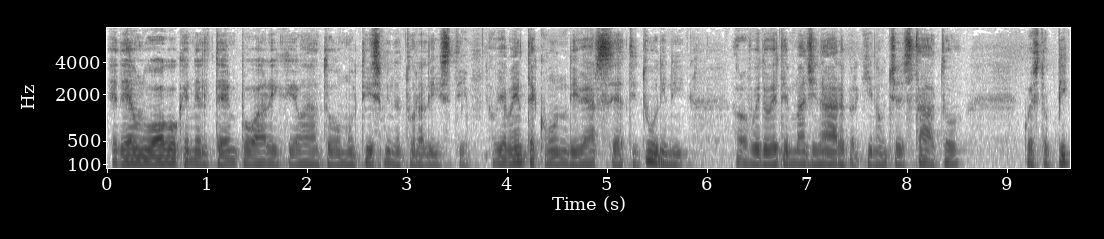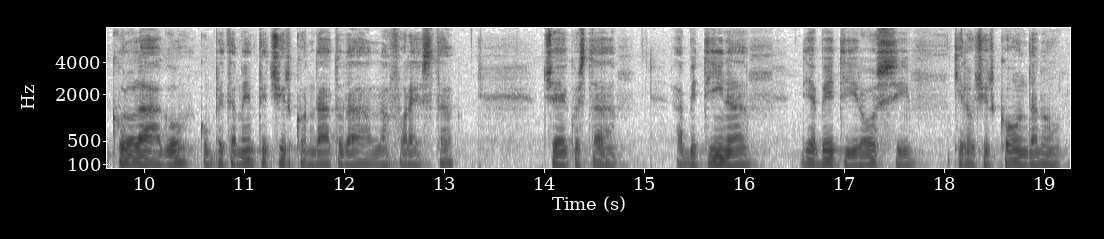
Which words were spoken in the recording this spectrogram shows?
ed è un luogo che nel tempo ha richiamato moltissimi naturalisti, ovviamente con diverse attitudini. Allora voi dovete immaginare, per chi non c'è stato, questo piccolo lago completamente circondato dalla foresta, c'è questa abetina di abeti rossi che lo circondano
